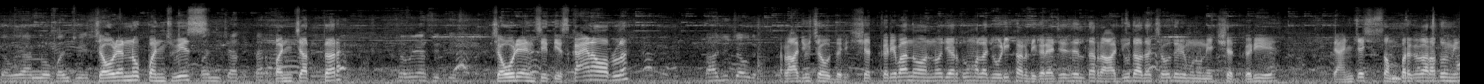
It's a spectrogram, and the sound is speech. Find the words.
चौऱ्याण्णव पंचवीस. चौऱ्याण्णव पंचवीस. पंच्याहत्तर. पंच्याहत्तर. चौऱ्याऐंशी तीस. चौऱ्याऐंशी तीस. काय नाव आपलं? राजू चौधरी. राजू चौधरी. शेतकरी बांधवांनो जर तुम्हाला जोडी खरेदी करायची असेल तर राजू दादा चौधरी म्हणून एक शेतकरी आहे. त्यांच्याशी संपर्क करा तुम्ही.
